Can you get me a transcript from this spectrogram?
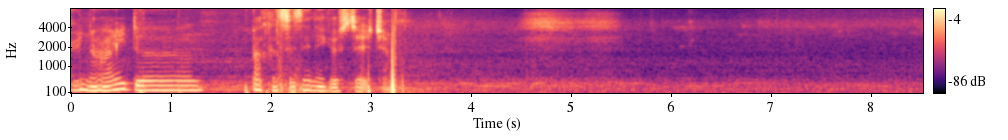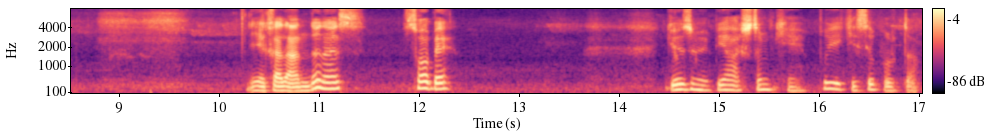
Günaydın. Bakın size ne göstereceğim. Yakalandınız. Sobe. Gözümü bir açtım ki bu ikisi burada.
